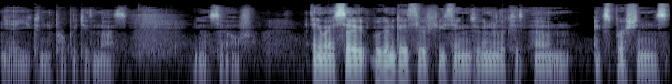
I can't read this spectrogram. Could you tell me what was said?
yeah, you can probably do the maths yourself. Anyway, so we're going to go through a few things. We're going to look at um, expressions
